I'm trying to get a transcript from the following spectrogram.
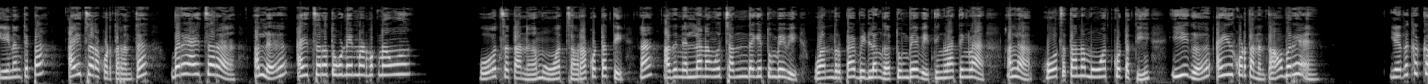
ಏನಂತಪ್ಪ ಐದು ಸಾವಿರ ಕೊಡ್ತಾರಂತ? ಬರೀ ಐದ್ ಸಾವಿರ? ಅಲ್ಲ ಐದು ಸಾವಿರ ತೊಗೊಂಡು ಏನ್ ಮಾಡ್ಬೇಕು ನಾವು? ಹೋದ್ ಸತಾನ ಮೂವತ್ತು ಸಾವಿರ ಕೊಟ್ಟತಿ. ಆ, ಅದನ್ನೆಲ್ಲ ನಾವು ಚಂದಗೆ ತುಂಬೇವಿ. ಒಂದ್ ರೂಪಾಯಿ ಬಿಡ್ಲಂಗ ತುಂಬೇವಿ ತಿಂಗಳ ತಿಂಗಳ. ಅಲ್ಲ ಹೋದ್ ಸತಾನ ಮೂವತ್ತು ಕೊಟ್ಟತಿ. ಈಗ ಐದು ಕೊಡ್ತಾನಂತ ಅವ ಬರೇ? ಎದಕ್ಕಕ್ಕ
